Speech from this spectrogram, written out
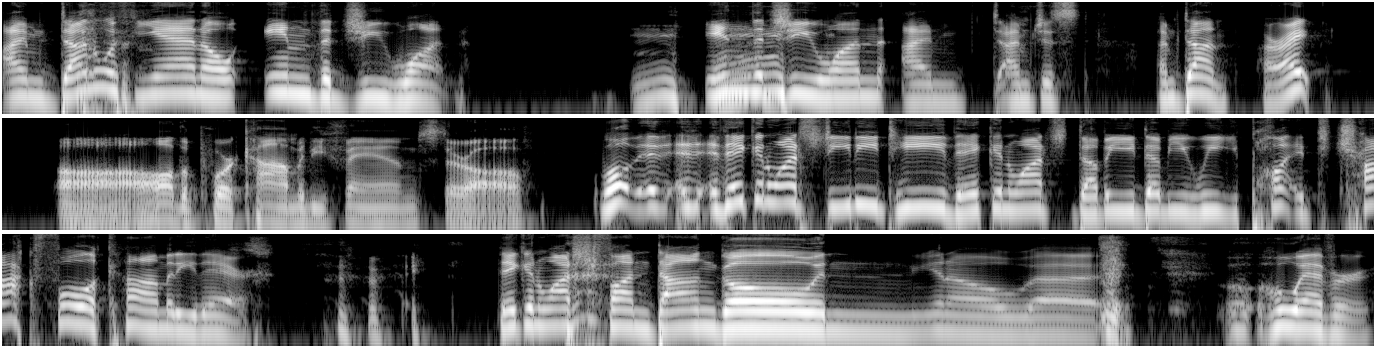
I'm done with Yano in the G1. In the G1, I'm I'm just I'm done. All right. Oh, all the poor comedy fans, they're all Well, it, it- they can watch DDT. They can watch WWE. It's chock full of comedy there. They can watch Fandango and you know uh, whoever.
